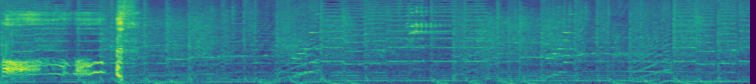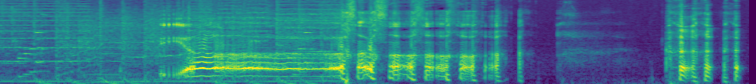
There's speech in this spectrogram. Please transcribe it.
Volt. Yo.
